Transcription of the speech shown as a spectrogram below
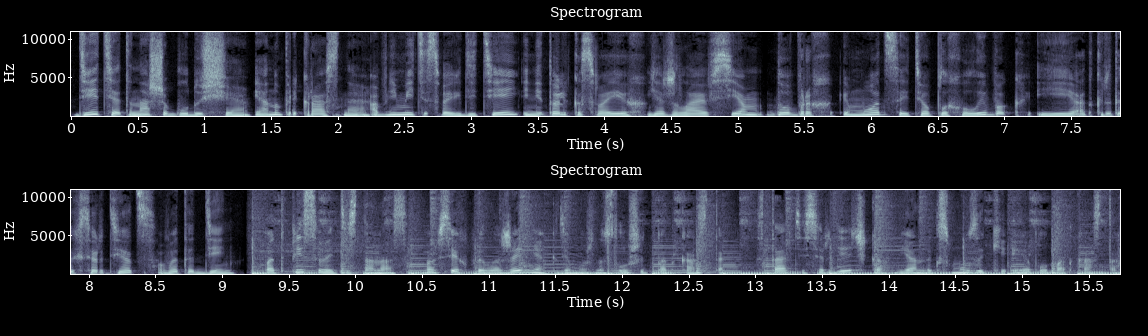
Дети — это наше будущее, и оно прекрасное. Обнимите своих детей, и не только своих. Я желаю всем добрых эмоций, теплых улыбок и открытых сердец в этот день. Подписывайтесь на нас во всех приложениях, где можно слушать подкасты. Ставьте сердечко в Яндекс Музыке и Apple подкастах.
